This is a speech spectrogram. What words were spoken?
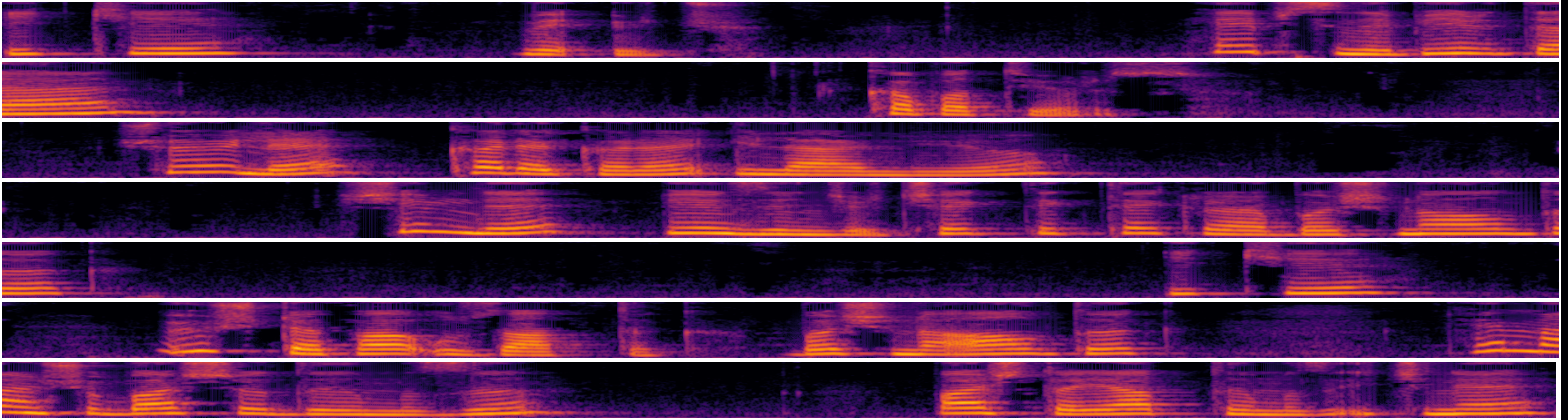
2 ve 3 hepsini birden kapatıyoruz şöyle kare kare ilerliyor şimdi bir zincir çektik tekrar başını aldık 2 3 defa uzattık başını aldık Hemen şu başladığımızın başta yaptığımız içine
